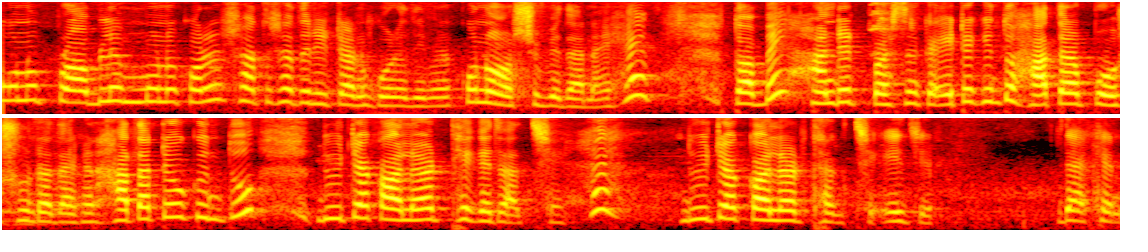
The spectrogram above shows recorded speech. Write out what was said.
কোনো প্রবলেম মনে করেন, সাথে সাথে রিটার্ন করে দেবেন, কোনো অসুবিধা নাই হ্যাঁ? তবে হান্ড্রেড পার্সেন্ট এটা কিন্তু হাতার পোর্শনটা দেখেন। হাতাতেও কিন্তু দুইটা কালার থেকে যাচ্ছে হ্যাঁ? দুইটা কালার থাকছে। এই যে, দেখেন,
